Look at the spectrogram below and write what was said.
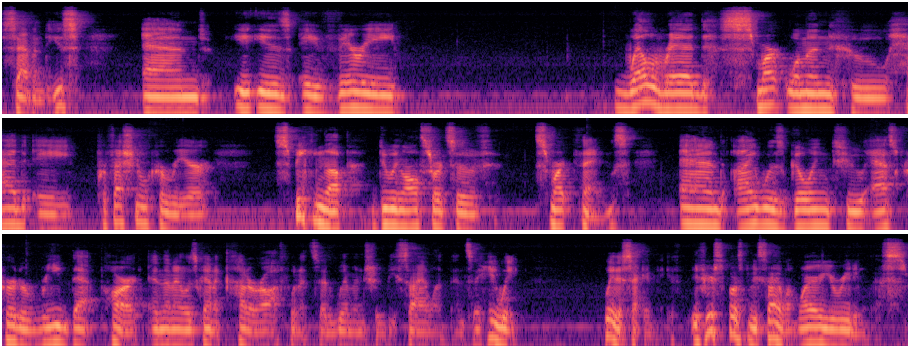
70s and is a very well read, smart woman who had a professional career, speaking up, doing all sorts of smart things. And I was going to ask her to read that part, and then I was going to cut her off when it said women should be silent and say, hey, wait, wait a second. If, if you're supposed to be silent, why are you reading this?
